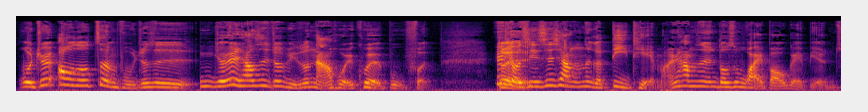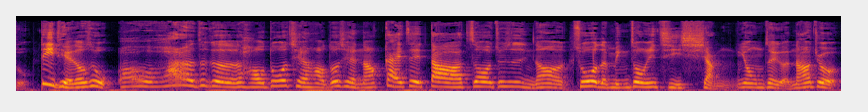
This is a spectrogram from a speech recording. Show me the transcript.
我觉得澳洲政府就是有点像是就比如说拿回馈的部分，因为尤其是像那个地铁嘛，因为他们这边都是外包给别人做，地铁都是哦，我花了这个好多钱好多钱，然后盖这道啊之后，就是你知道所有的民众一起享用这个，然后就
